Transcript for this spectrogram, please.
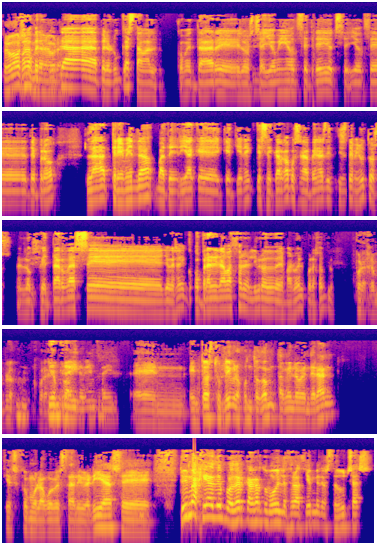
pero vamos a pero comentar ahora. nunca, pero nunca está mal comentar eh, los Xiaomi 11T y 11 y 11T Pro, la tremenda batería que, que tienen, que se carga pues en apenas 17 minutos, en lo Sí, sí. que tardas, eh, yo qué sé, en comprar en Amazon el libro de Manuel, por ejemplo. Por ejemplo, por Bien ejemplo traído, bien traído. en, en todostuslibros.com también lo venderán, que es como la web esta de librerías. Eh, tú imagínate poder cargar tu móvil de 0 a 100 mientras te duchas,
